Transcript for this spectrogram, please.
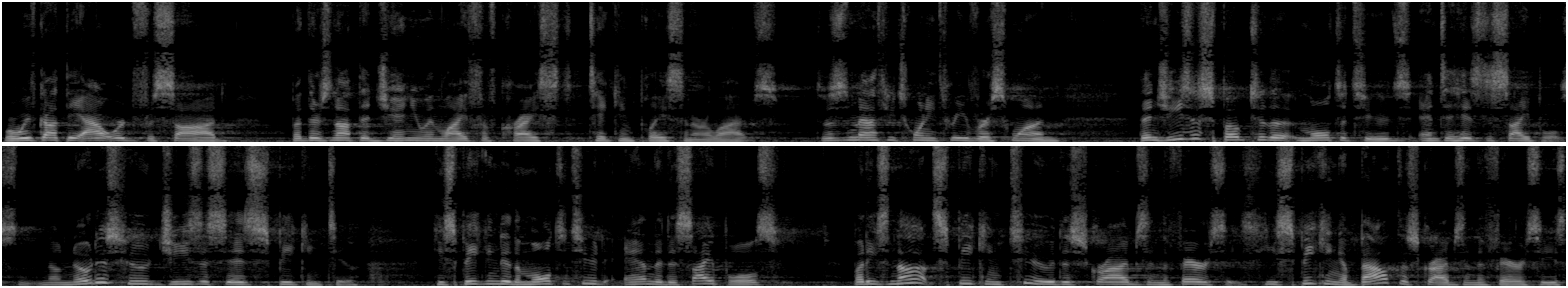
where we've got the outward facade, but there's not the genuine life of Christ taking place in our lives. So this is Matthew 23, verse 1. Then Jesus spoke to the multitudes and to his disciples. Now, notice who Jesus is speaking to. He's speaking to the multitude and the disciples, but he's not speaking to the scribes and the Pharisees. He's speaking about the scribes and the Pharisees,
